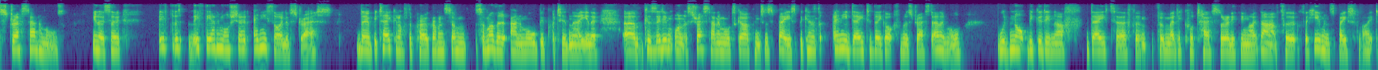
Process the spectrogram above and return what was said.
stressed animals. You know, so if the if the animals showed any sign of stress, they would be taken off the program and some some other animal would be put in there. You know, because um, they didn't want a stressed animal to go up into space because any data they got from a stressed animal would not be good enough data for, for medical tests or anything like that for, for human spaceflight.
